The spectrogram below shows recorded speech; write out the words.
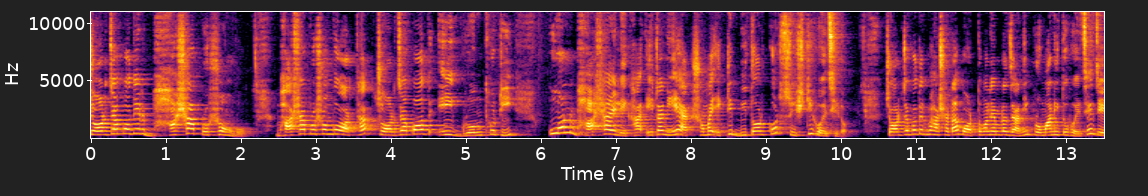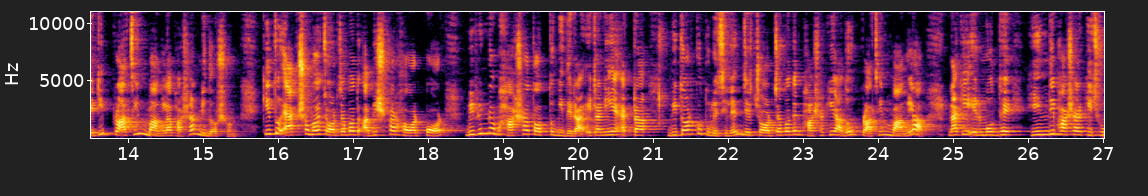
চর্যাপদের ভাষা প্রসঙ্গ। ভাষা প্রসঙ্গ অর্থাৎ চর্যাপদ এই গ্রন্থটি কোন ভাষায় লেখা, এটা নিয়ে একসময় একটি বিতর্কর সৃষ্টি হয়েছিল। চর্যাপদের ভাষাটা বর্তমানে আমরা জানি প্রমাণিত হয়েছে যে এটি প্রাচীন বাংলা ভাষার নিদর্শন। কিন্তু একসময় চর্যাপদ আবিষ্কার হওয়ার পর বিভিন্ন ভাষা তত্ত্ববিদেরা এটা নিয়ে একটা বিতর্ক তুলেছিলেন যে চর্যাপদের ভাষা কি আদৌ প্রাচীন বাংলা, নাকি এর মধ্যে হিন্দি ভাষার কিছু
